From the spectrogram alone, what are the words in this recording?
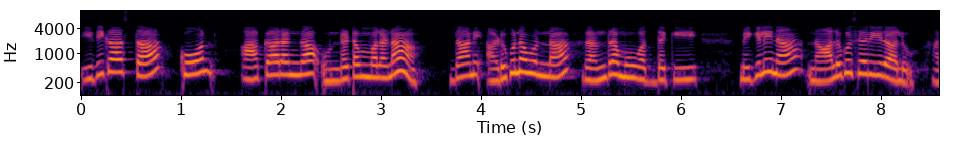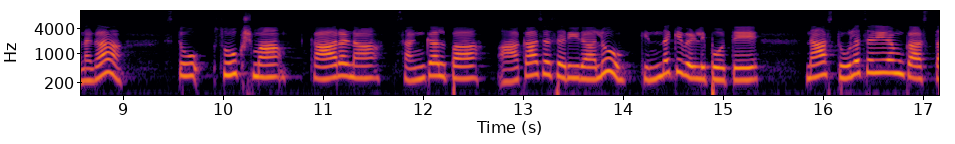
ఇది కాస్త కోన్ ఆకారంగా ఉండటం వలన దాని అడుగున ఉన్న రంధ్రము వద్దకి మిగిలిన నాలుగు శరీరాలు అనగా స్థూ సూక్ష్మ కారణ సంకల్ప ఆకాశ శరీరాలు కిందకి వెళ్ళిపోతే నా స్థూల శరీరం కాస్త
